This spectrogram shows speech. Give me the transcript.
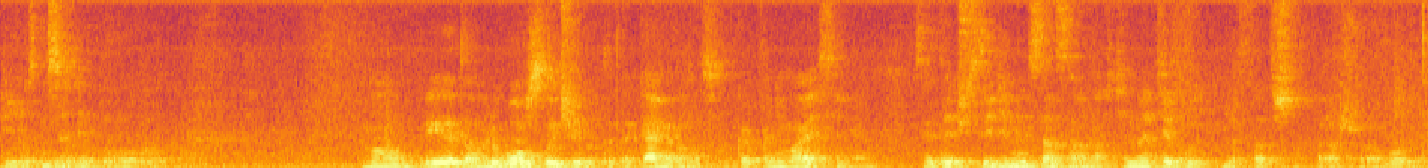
три. Просто не совсем понял. Но при этом в любом случае вот эта камера, насколько я понимаю, если светочувствительный сенсор, она в темноте будет достаточно хорошо работать,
